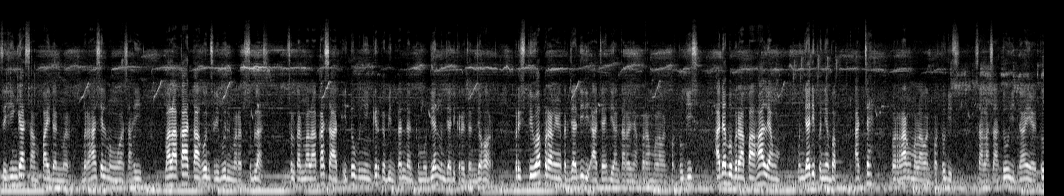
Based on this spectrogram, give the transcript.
sehingga sampai dan berhasil menguasai Malaka tahun 1511. Sultan Malaka saat itu menyingkir ke Bintan dan kemudian menjadi kerajaan Johor. Peristiwa perang yang terjadi di Aceh di antaranya perang melawan Portugis. Ada beberapa hal yang menjadi penyebab Aceh perang melawan Portugis. Salah satu yaitu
